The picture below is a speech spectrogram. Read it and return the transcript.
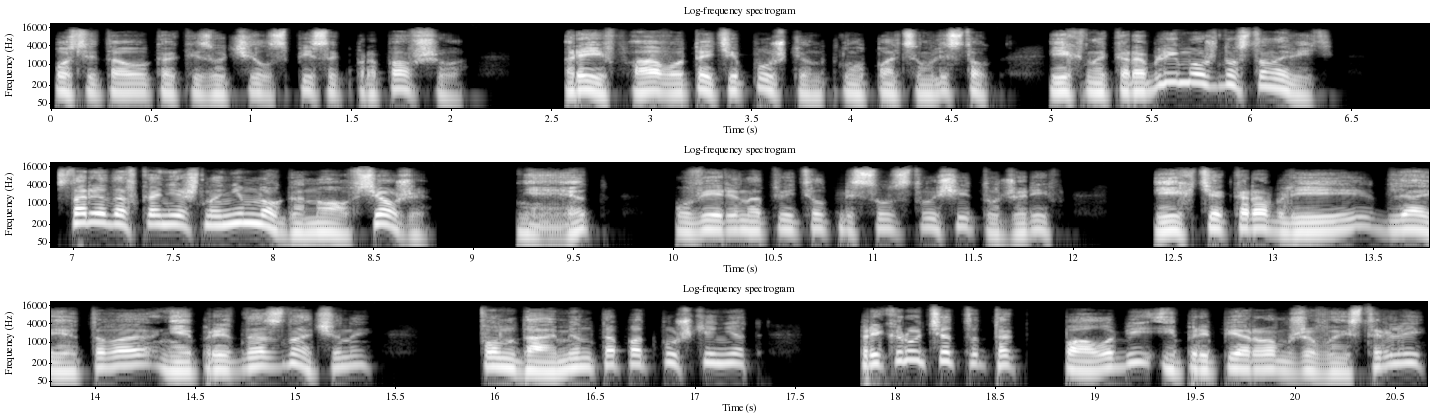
после того, как изучил список пропавшего. «Риф, а вот эти пушки», — он ткнул пальцем в листок, — «их на корабли можно установить? Снарядов, конечно, немного, но все же». «Нет», — уверенно ответил присутствующий тут же Риф. «Их те корабли для этого не предназначены. Фундамента под пушки нет. Прикрутят так к палубе, и при первом же выстреле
